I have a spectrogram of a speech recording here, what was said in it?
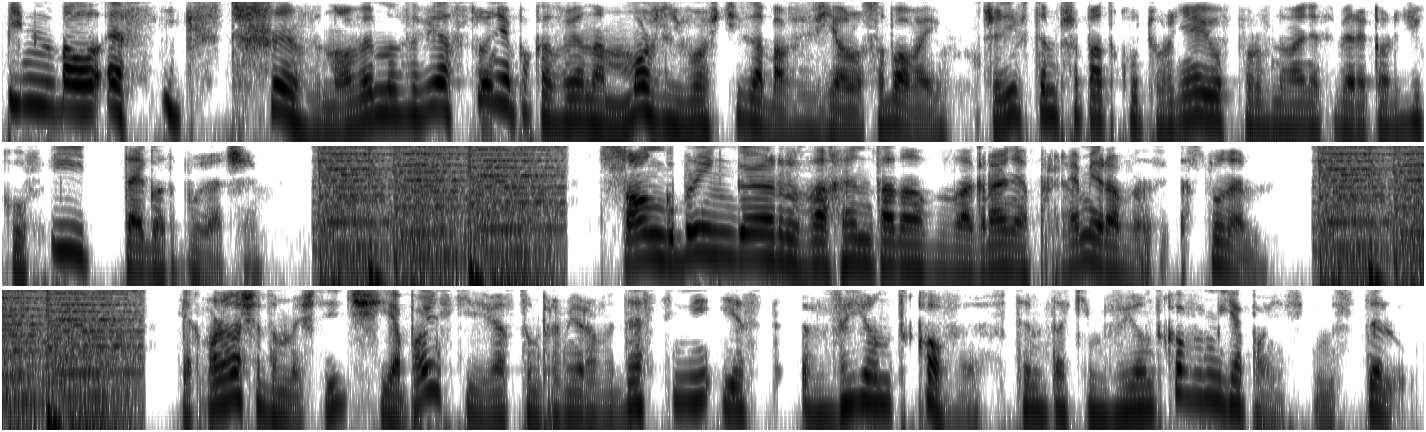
Pinball FX3 w nowym zwiastunie pokazuje nam możliwości zabawy wieloosobowej, czyli w tym przypadku turniejów, porównywania sobie rekordzików i tego typu rzeczy. Songbringer zachęca nas do zagrania premierowym zwiastunem. Jak można się domyślić, japoński zwiastun premierowy Destiny jest wyjątkowy, w tym takim wyjątkowym japońskim stylu.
